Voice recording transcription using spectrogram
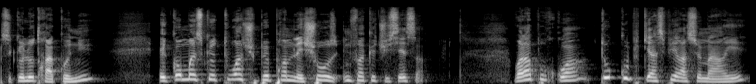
ce que l'autre a connu et comment est-ce que toi, tu peux prendre les choses une fois que tu sais ça? Voilà pourquoi tout couple qui aspire à se marier,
